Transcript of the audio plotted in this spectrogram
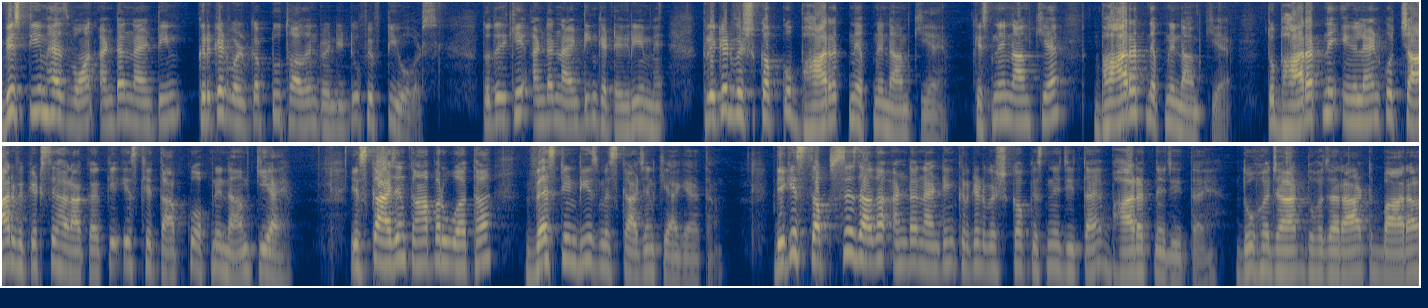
Which team has won under 19 cricket world cup 2022 50 overs तो देखिए अंडर 19 कैटेगरी में क्रिकेट विश्व कप को भारत ने अपने नाम किया है। किसने नाम किया है? भारत ने अपने नाम किया है। तो भारत ने इंग्लैंड को चार विकेट से हरा करके इस खिताब को अपने नाम किया है। इसका आयोजन कहाँ पर हुआ था? वेस्ट इंडीज में इसका आयोजन किया गया था। देखिए सबसे ज़्यादा अंडर 19 क्रिकेट विश्व कप किसने जीता है? भारत ने जीता है। 2000, 2008, 12,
